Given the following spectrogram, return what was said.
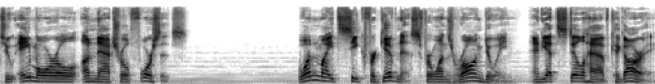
to amoral, unnatural forces. One might seek forgiveness for one's wrongdoing and yet still have Kegare.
